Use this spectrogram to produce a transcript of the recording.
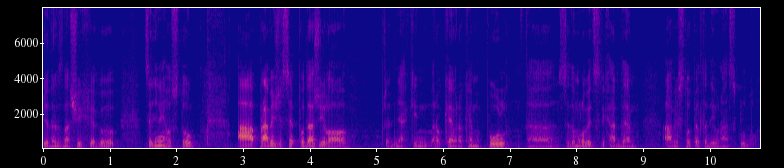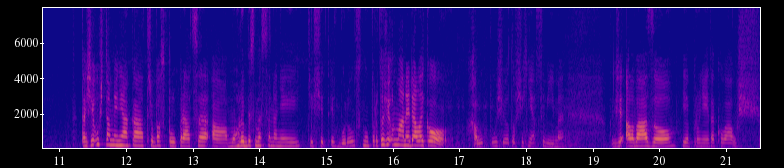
jeden z našich jako ceněných hostů. A právě, že se podařilo před nějakým rokem, rokem půl se domluvit s Richardem a vystoupil tady u nás v klubu. Takže už tam je nějaká třeba spolupráce a mohli bychom se na něj těšit i v budoucnu, protože on má nedaleko chalupu, že jo, to všichni asi víme. Takže Alvázo je pro něj taková už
